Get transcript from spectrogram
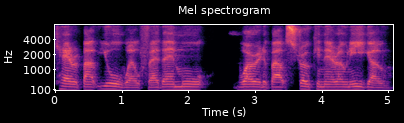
care about your welfare. They're more worried about stroking their own ego.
